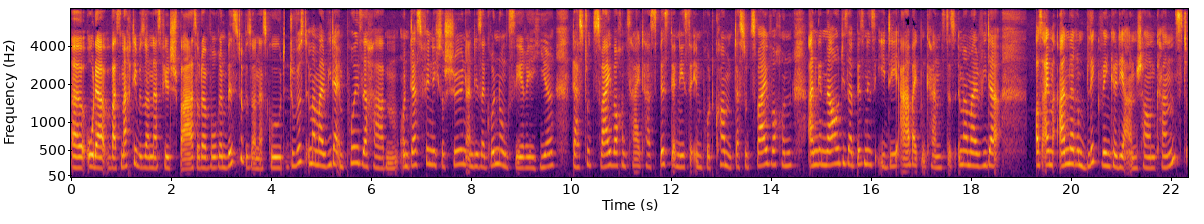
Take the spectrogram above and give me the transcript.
Äh, oder was macht dir besonders viel Spaß? Oder worin bist du besonders gut? Du wirst immer mal wieder Impulse haben. Und das finde ich so schön an dieser Gründungsserie hier, dass du zwei Wochen Zeit hast, bis der nächste Input kommt. Dass du zwei Wochen an genau dieser Business-Idee arbeiten kannst. Das immer mal wieder aus einem anderen Blickwinkel dir anschauen kannst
